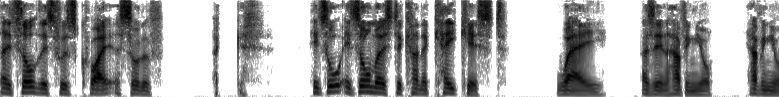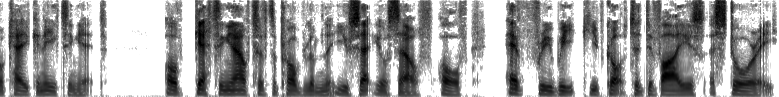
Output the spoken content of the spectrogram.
I thought this was quite a sort of a, it's all, it's almost a kind of cakeist way, as in having your having your cake and eating it, of getting out of the problem that you set yourself of every week you've got to devise a story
